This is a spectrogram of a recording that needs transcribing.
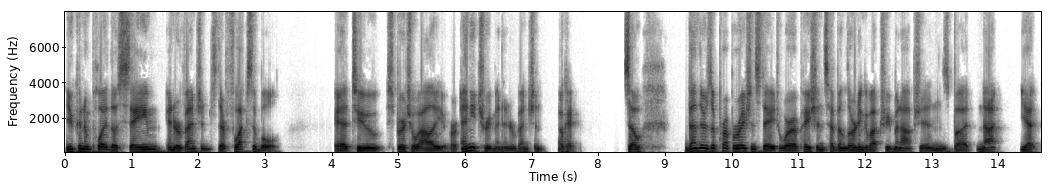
you can employ those same interventions. They're flexible uh, to spirituality or any treatment intervention. Okay. So then there's a preparation stage where patients have been learning about treatment options, but not yet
